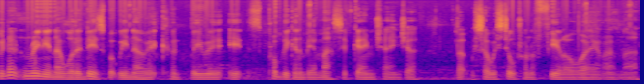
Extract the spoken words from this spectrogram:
we don't really know what it is, but we know it could be. It's probably going to be a massive game changer. But so we're still trying to feel our way around that.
